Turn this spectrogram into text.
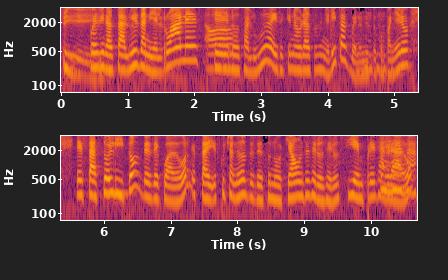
Sí, pues mira, está Luis Daniel Ruales, que Ah. nos saluda, dice que un abrazo, señoritas. Bueno, nuestro compañero está solito desde Ecuador, está ahí escuchándonos desde su Nokia 1100, siempre sagrado.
